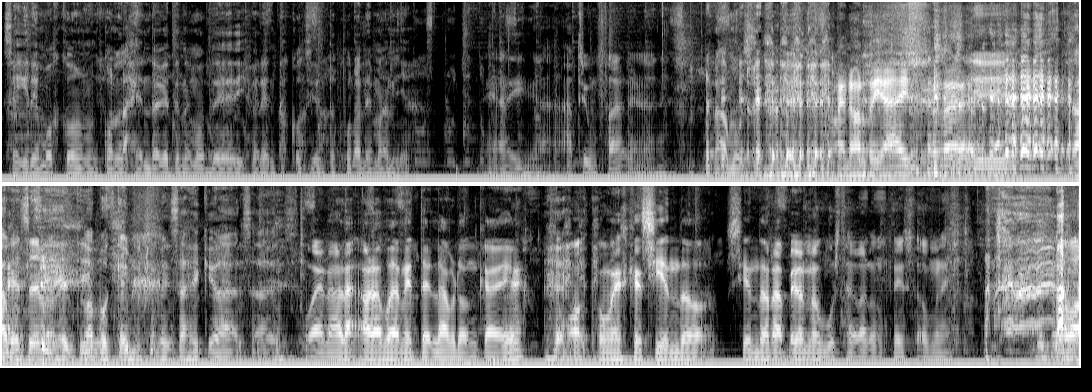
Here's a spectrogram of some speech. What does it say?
seguiremos con, con la agenda que tenemos de diferentes conciertos por Alemania. Eh, ahí, a, a triunfar. eh. Esperamos. bueno, riáis. Esperamos. Ese es el objetivo. Ah, porque hay mucho mensaje que dar, ¿sabes? Bueno, ahora, ahora voy a meter la bronca, ¿eh? ¿Cómo, cómo es que siendo, siendo rapero nos gusta el baloncesto, hombre? ¿Cómo,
